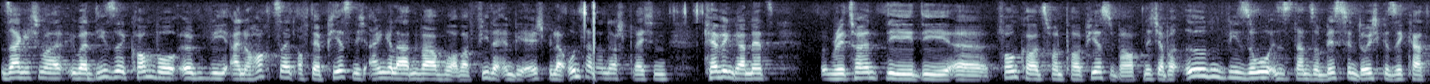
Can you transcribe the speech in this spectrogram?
sage ich mal, über diese Combo irgendwie eine Hochzeit, auf der Pierce nicht eingeladen war, wo aber viele NBA-Spieler untereinander sprechen. Kevin Garnett returnt die, die äh, Phone Calls von Paul Pierce überhaupt nicht, aber irgendwie so ist es dann so ein bisschen durchgesickert,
